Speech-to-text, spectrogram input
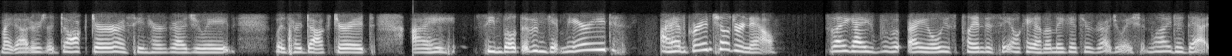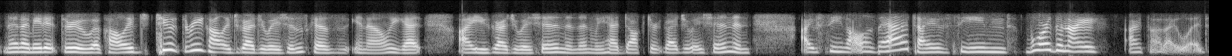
My daughter's a doctor. I've seen her graduate with her doctorate. I've seen both of them get married. I have grandchildren now. It's like I I always planned to say, okay, I'm gonna make it through graduation. Well, I did that, and then I made it through a college, two, three college graduations because you know we got IU graduation, and then we had doctorate graduation, and I've seen all of that. I have seen more than I I thought I would.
